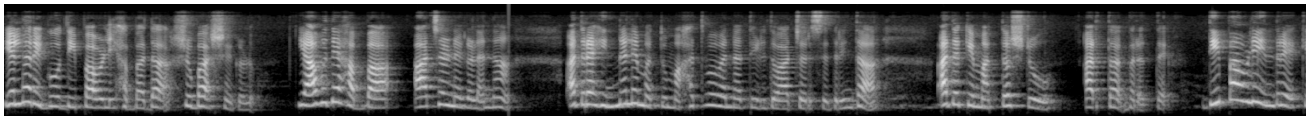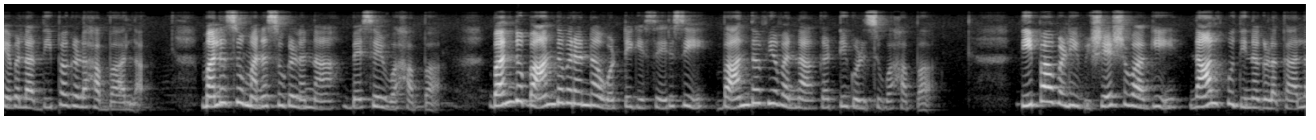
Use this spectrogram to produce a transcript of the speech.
ಎಲ್ಲರಿಗೂ ದೀಪಾವಳಿ ಹಬ್ಬದ ಶುಭಾಶಯಗಳು. ಯಾವುದೇ ಹಬ್ಬ ಆಚರಣೆಗಳನ್ನು ಅದರ ಹಿನ್ನೆಲೆ ಮತ್ತು ಮಹತ್ವವನ್ನು ತಿಳಿದು ಆಚರಿಸೋದ್ರಿಂದ ಅದಕ್ಕೆ ಮತ್ತಷ್ಟು ಅರ್ಥ ಬರುತ್ತೆ. ದೀಪಾವಳಿ ಅಂದರೆ ಕೇವಲ ದೀಪಗಳ ಹಬ್ಬ ಅಲ್ಲ, ಮನಸ್ಸು ಮನಸ್ಸುಗಳನ್ನು ಬೆಸೆಯುವ ಹಬ್ಬ. ಬಂಧು ಬಾಂಧವರನ್ನು ಒಟ್ಟಿಗೆ ಸೇರಿಸಿ ಬಾಂಧವ್ಯವನ್ನು ಗಟ್ಟಿಗೊಳಿಸುವ ಹಬ್ಬ. ದೀಪಾವಳಿ ವಿಶೇಷವಾಗಿ ನಾಲ್ಕು ದಿನಗಳ ಕಾಲ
